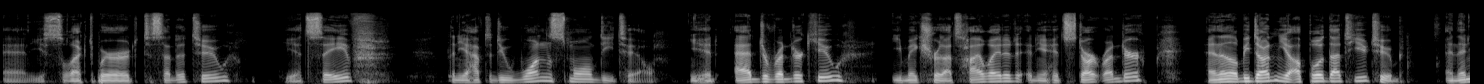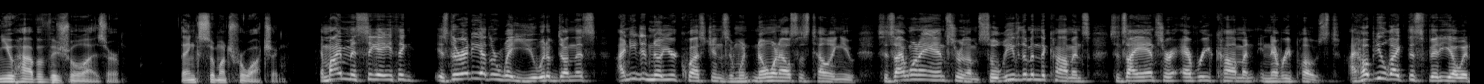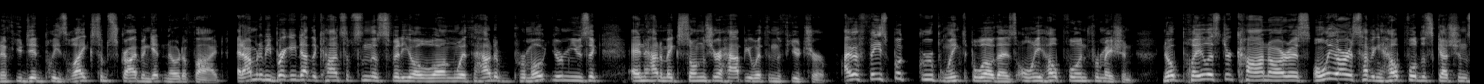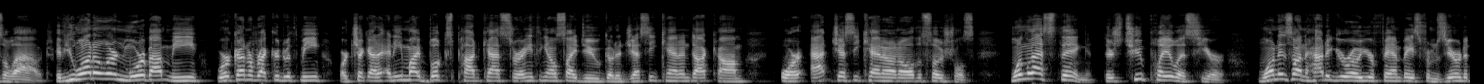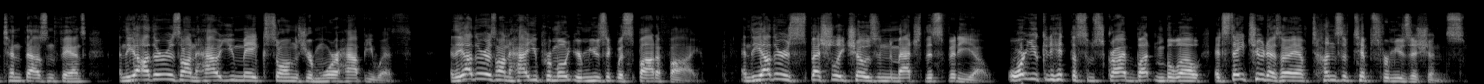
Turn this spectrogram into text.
And you select where to send it to. You hit save. Then you have to do one small detail. You hit add to render queue. You make sure that's highlighted and you hit start render and then it'll be done. You upload that to YouTube, and then you have a visualizer. Thanks so much for watching. Am I missing anything? Is there any other way you would have done this? I need to know your questions and what no one else is telling you, since I want to answer them, so leave them in the comments, since I answer every comment in every post. I hope you liked this video, and if you did, please like, subscribe, and get notified. And I'm going to be breaking down the concepts in this video along with how to promote your music and how to make songs you're happy with in the future. I have a Facebook group linked below that is only helpful information. No playlist or con artists, only artists having helpful discussions allowed. If you want to learn more about me, work on a record with me, or check out any of my books, podcasts, podcasts or anything else I do, go to jessecannon.com or at jessecannon on all the socials. One last thing, there's two playlists here. One is on how to grow your fan base from 0 to 10,000 fans, and the other is on how you make songs you're more happy with. And the other is on how you promote your music with Spotify. And the other is specially chosen to match this video. Or you can hit the subscribe button below and stay tuned as I have tons of tips for musicians.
